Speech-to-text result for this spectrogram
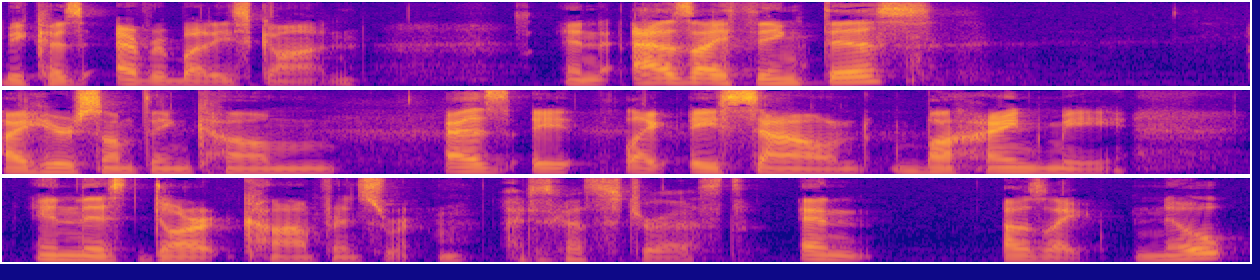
because everybody's gone. And as I think this, I hear something come as a like a sound behind me in this dark conference room. I just got stressed. And I was like, nope.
